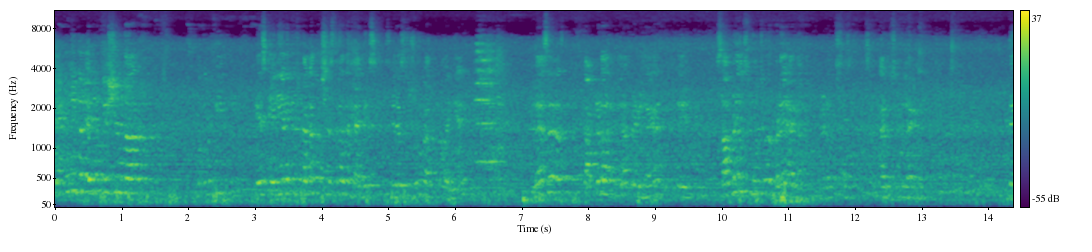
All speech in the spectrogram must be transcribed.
ਟੈਕਨੀਕਲ ਐਜੂਕੇਸ਼ਨ ਦਾ ਮਤਲਬ ਕਿ ਇਸ ਏਰੀਆ ਦੇ ਵਿੱਚ ਪਹਿਲਾਂ ਕੁਛ ਇਸ ਤਰ੍ਹਾਂ ਦਾ ਹੈ ਨਹੀਂ ਸੀ। ਫਿਰ ਅਸੀਂ ਸ਼ੁਰੂ ਕਰ ਕਰਵਾਈ ਹੈ। ਮੈਂ ਸਰ, ਕਾਕੜਾ ਮੇਰਾ ਪਿੰਡ ਹੈਗਾ ਤੇ ਸਾਹਮਣੇ ਸਕੂਲ ਚ ਮੈਂ ਪੜ੍ਹਿਆ ਹੈਗਾ। ਜਿਹੜਾ ਸ- ਸਰਕਾਰੀ ਸਕੂਲ ਹੈਗਾ ਤੇ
